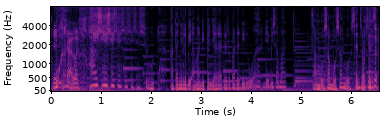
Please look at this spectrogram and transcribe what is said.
Jadi bukan. caleg. Hai, sih, sih, sih, sih, sih, sih, Udah, katanya lebih aman di penjara daripada di luar. Dia bisa mati. Sambo, sambo, sambo. Sensor, sensor.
